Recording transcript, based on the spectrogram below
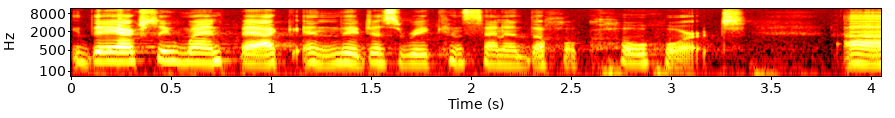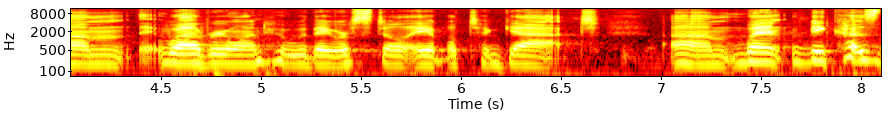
they actually went back and they just reconsented the whole cohort, um, well, everyone who they were still able to get. Um, when, because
